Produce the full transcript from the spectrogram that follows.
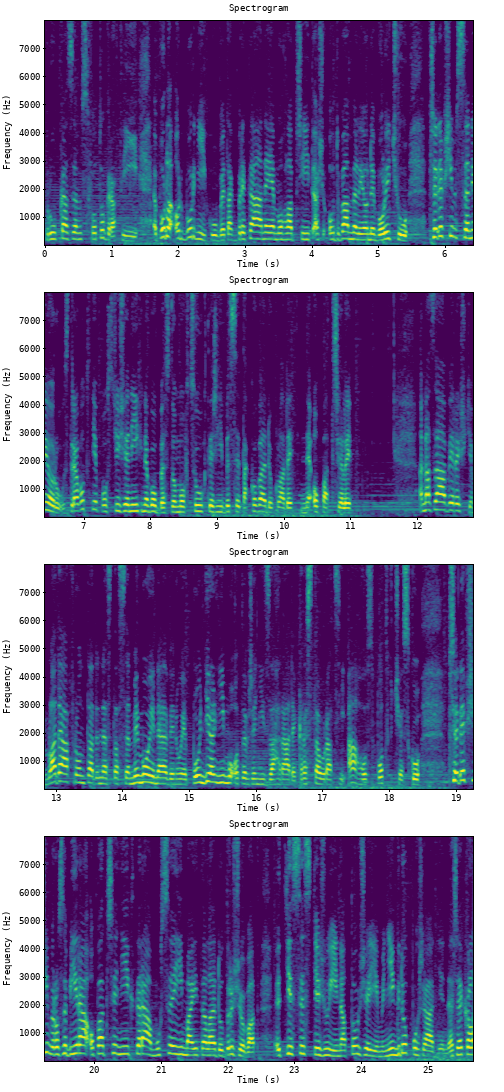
průkazem s fotografií. Podle odborníků by tak Británie mohla přijít až o 2 miliony voličů, především seniorů, zdravotně postižených nebo bezdomovců, kteří by si takové doklady neopatřili. A na závěr ještě Mladá fronta dnes ta se mimo jiné věnuje pondělnímu otevření zahrádek restaurací a hospod v Česku. Především rozebírá opatření, která musí majitelé dodržovat. Ti si stěžují na to, že jim nikdo pořádně neřekl,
